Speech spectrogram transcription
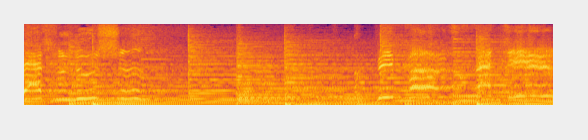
Resolution. The people that you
